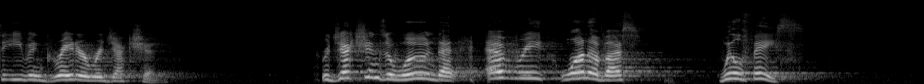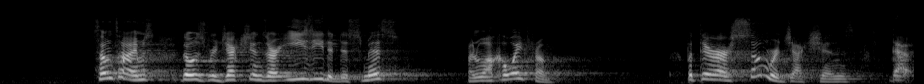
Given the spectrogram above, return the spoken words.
to even greater rejection. Rejection's a wound that every one of us will face. Sometimes those rejections are easy to dismiss and walk away from. But there are some rejections that,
